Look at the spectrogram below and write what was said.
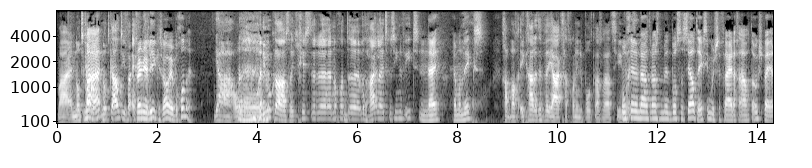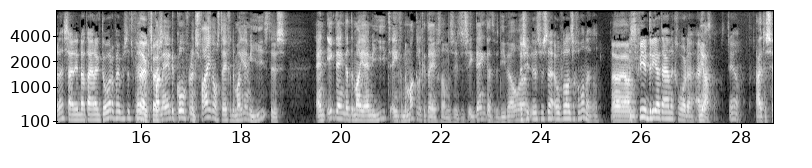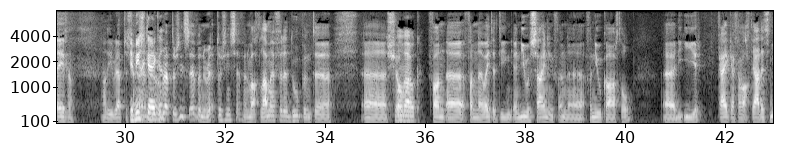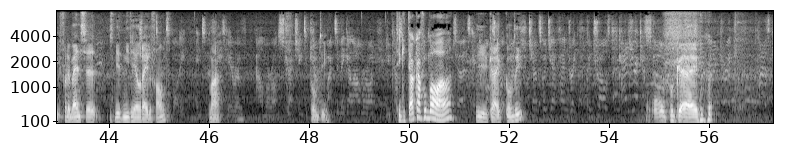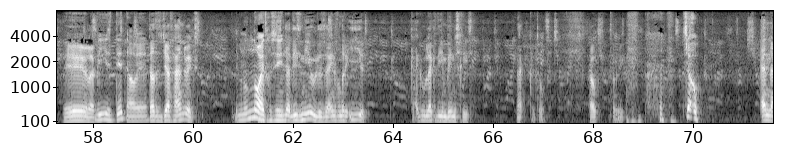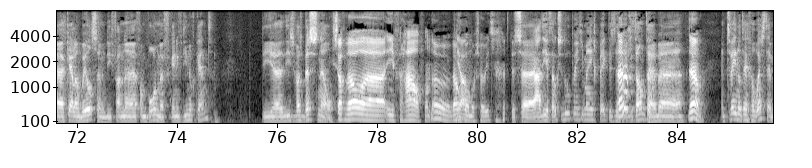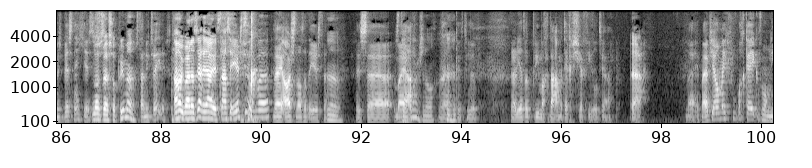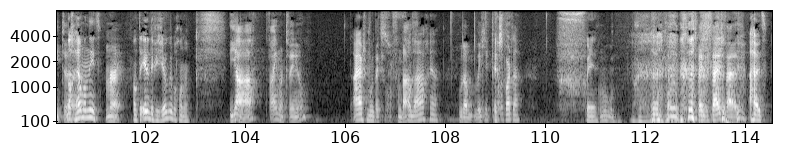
Maar Notts County, County is wel echt. Premier League is wel weer begonnen. Ja, oh, Newcastle. Had je gisteren nog wat, wat highlights gezien of iets? Nee, helemaal niks. Ga, wacht, ik ga het even, ja, ik ga het gewoon in de podcast laten zien. Hoe ging het nou trouwens met Boston Celtics? Die moesten vrijdagavond ook spelen. Zijn die uiteindelijk door of hebben ze het verneukt? Ja, nee, de conference finals tegen de Miami Heat dus. En ik denk dat de Miami Heat een van de makkelijke tegenstanders is. Dus ik denk dat we die wel... Dus, eh, dus we zijn- hoeveel hadden ze gewonnen dan? ehm, Het is 4-3 uiteindelijk geworden. Uit, Ja. ja. uit de 7. Al die Raptors. Je hebt niet gekeken? Raptors in 7, Raptors in 7. Wacht, laat me even het doelpunt eh eh showen. Van welk? Van, eh, van eh, hoe heet het, die eh, nieuwe signing van, van Newcastle. Die Ier. Kijk even, wacht. Ja, dit is niet, voor de mensen is dit niet heel relevant. Maar, komt ie. Tiki-taka voetbal, hè? Hier, kijk, komt ie. Hoppakee. Heerlijk. Wie is dit nou weer? Dat is Jeff Hendricks. Die heb ik nog nooit gezien. Ja, die is nieuw. Dat is een of andere Ier. Kijk hoe lekker die hem binnen schiet. Nee, kut op. Oh, sorry. Zo. En eh Callum Wilson, die van, eh van Bournemouth. Ik weet niet of je die nog kent. Die, eh, die was best snel. Ik zag wel eh, in je verhaal van, oh, welkom Ja. of zoiets. Dus eh, ja, die heeft ook zijn doelpuntje meegepikt. Dus de debutanten hebben ja, een 2-0 tegen West Ham is best netjes. dat was best wel prima. we staan nu tweede. Oh, ik wou dat zeggen, ja, staan ze eerste? Of, eh? Nee, Arsenal staat eerste. Dus, eh, maar ja, Arsenal. nee, kutclub. Nou, die had ook prima gedaan met tegen Sheffield, ja. Ja, Nee. Maar heb je al een beetje voetbal gekeken of nog niet? eh? nog helemaal niet. Nee. Want de Eredivisie is ook weer begonnen. Ja, Feyenoord 2-0. Ajax moet vandaag. vandaag, ja. Hoe dan, weet je? Tegen Sparta. Ik weet niet. Oeh. Spelen ze thuis of uit? Uit.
